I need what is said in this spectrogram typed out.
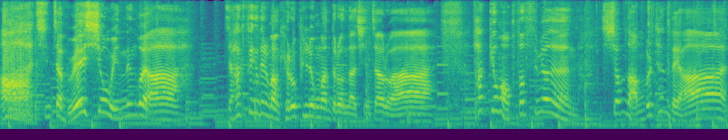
아, 진짜 왜 시험 있는 거야? 진짜 학생들만 괴롭히려고 만들었나, 진짜로. 아, 학교만 없었으면은, 시험도 안 볼 텐데, 아.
